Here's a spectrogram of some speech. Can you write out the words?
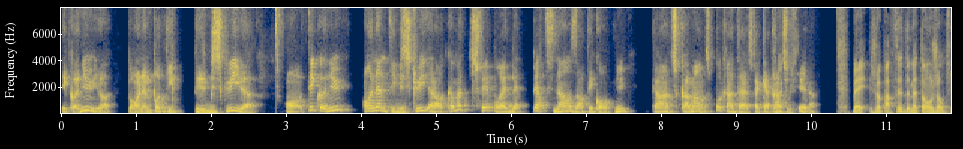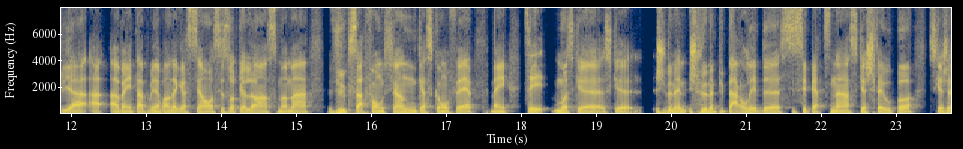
t'es connu, là. on n'aime pas tes, biscuits, là. t'es connu, on aime tes biscuits. Alors, comment tu fais pour être de la pertinence dans tes contenus quand tu commences, pas quand ça fait quatre ans que tu le fais, là? Ben, je vais partir de, mettons, aujourd'hui à, à, 20 ans pour bien répondre à la question. C'est sûr que là, en ce moment, vu que ça fonctionne, qu'est-ce qu'on fait? Ben, tu sais, moi, ce que, ce que, je veux même, je veux même plus parler de si c'est pertinent ce que je fais ou pas, parce que je,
